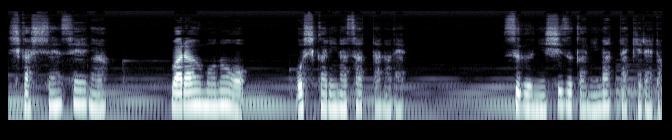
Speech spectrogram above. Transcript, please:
しかし先生が笑うものをお叱りなさったので、すぐに静かになったけれど、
